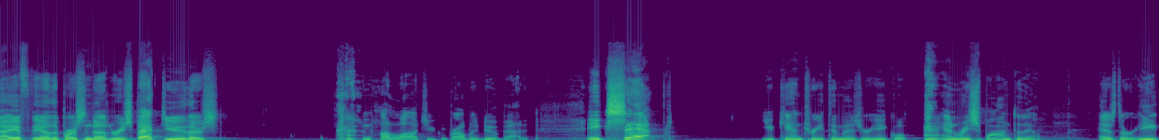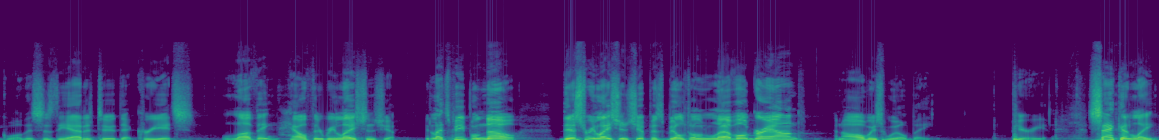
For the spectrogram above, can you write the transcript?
Now, if the other person doesn't respect you, there's not a lot you can probably do about it. Except you can treat them as your equal and respond to them as their equal. This is the attitude that creates loving, healthy relationship. It lets people know this relationship is built on level ground and always will be. Period. Secondly,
